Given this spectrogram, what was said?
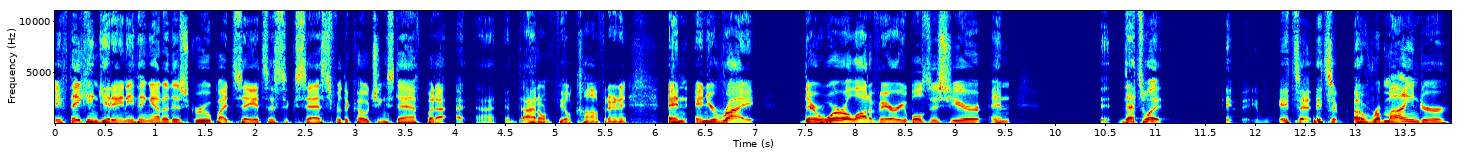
if they can get anything out of this group, I'd say it's a success for the coaching staff. But I, I, I don't feel confident in it. And and you're right. There were a lot of variables this year, and that's what it, it's a it's a, a reminder.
